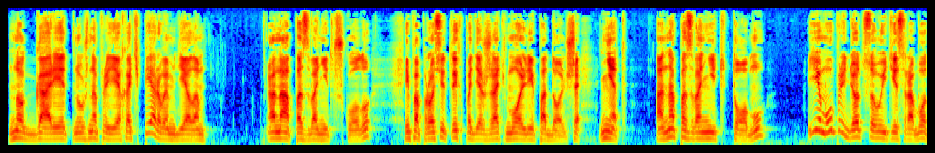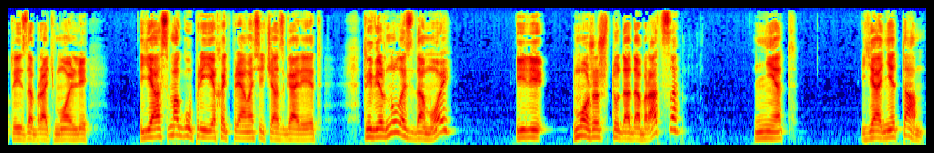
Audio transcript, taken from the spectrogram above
но Гарриет нужно приехать первым делом. Она позвонит в школу и попросит их подержать Молли подольше. Нет, она позвонит Тому. Ему придется уйти с работы и забрать Молли. Я смогу приехать прямо сейчас, Гарриет. Ты вернулась домой? Или можешь туда добраться? Нет, я не там.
